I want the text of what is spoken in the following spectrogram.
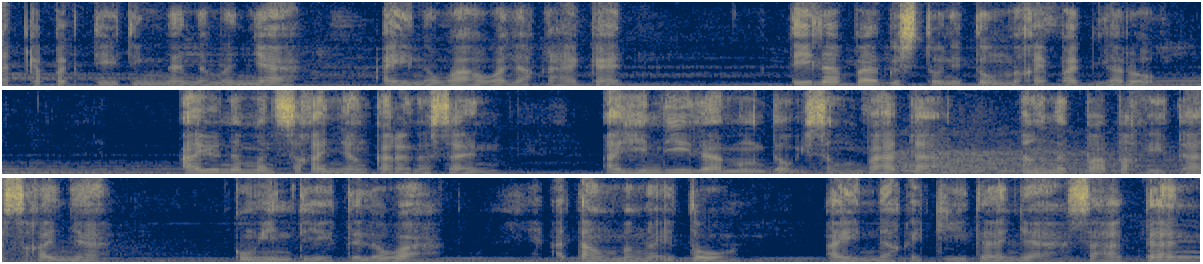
At kapag titingnan naman niya ay nawawala kagad. Tila ba gusto nitong makipaglaro. Ayon naman sa kanyang karanasan ay hindi lamang daw isang bata ang nagpapakita sa kanya kung hindi dalawa at ang mga ito ay nakikita niya sa hagdan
